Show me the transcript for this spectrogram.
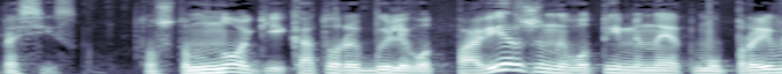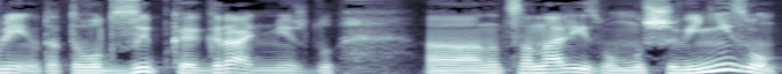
российскому. Потому что многие, которые были вот повержены вот именно этому проявлению, вот эта вот зыбкая грань между э, национализмом и шовинизмом,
